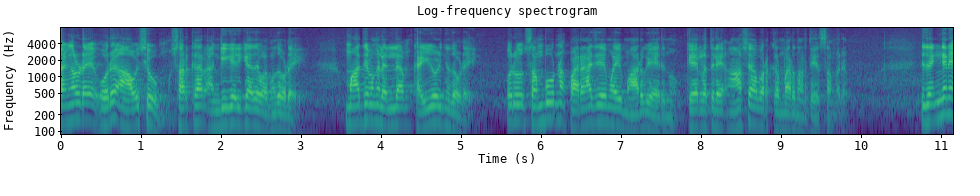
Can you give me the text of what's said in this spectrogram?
തങ്ങളുടെ ഒരു ആവശ്യവും സർക്കാർ അംഗീകരിക്കാതെ വന്നതോടെ മാധ്യമങ്ങളെല്ലാം കൈയൊഴിഞ്ഞതോടെ ഒരു സമ്പൂർണ പരാജയമായി മാറുകയായിരുന്നു കേരളത്തിലെ ആശാ വർക്കർമാർ നടത്തിയ സമരം. ഇതെങ്ങനെ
